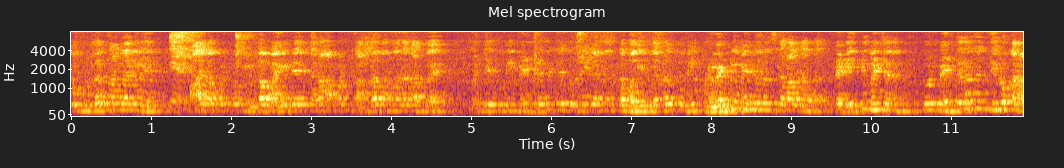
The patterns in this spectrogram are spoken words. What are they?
तो मुलगा चांगला नाही आज आपण तो मुलगा वाईट आहे त्याला आपण चांगला बनवायला जातोय. म्हणजे तुम्ही मेंटेनन्सच्या दृष्टीकोनातनं बघितलं तर तुम्ही प्रिव्हेंटिव्ह मेंटेनन्स करायला जाता प्रेडिक्टिव्ह मेंटेनन्स तुम्ही मेंटेनन्स झिरो करा.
